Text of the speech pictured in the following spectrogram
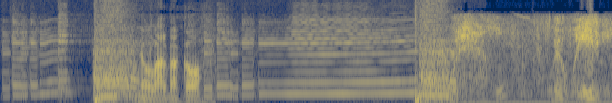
You know a lot about golf. Well, we're waiting.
